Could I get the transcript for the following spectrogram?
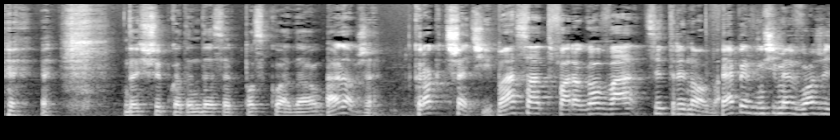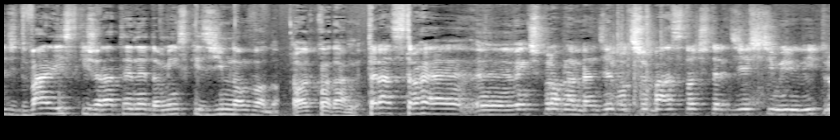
dość szybko ten deser poskładał. Ale dobrze. Krok trzeci. Masa twarogowa cytrynowa. Najpierw musimy włożyć dwa listki żelatyny do miski z zimną wodą. Odkładamy. Teraz trochę y, większy problem będzie, bo trzeba 140 ml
